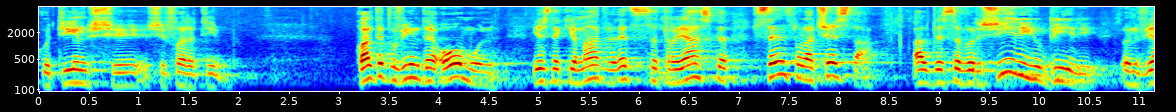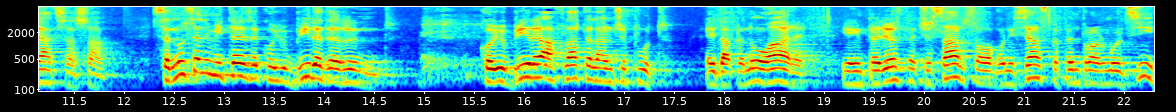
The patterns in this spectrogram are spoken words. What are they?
cu timp și, și fără timp. Cu alte cuvinte, omul este chemat, vedeți, să trăiască sensul acesta al desăvârșirii iubirii în viața sa. Să nu se limiteze cu o iubire de rând, cu o iubire aflată la început. Ei, dacă nu o are, e imperios necesar să o agonisească pentru a înmulți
